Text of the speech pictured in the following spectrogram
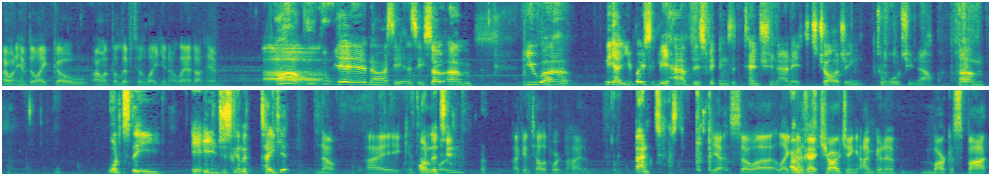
I want him to like go. I want the lift to like you know land on him. Oh, Ah. cool, cool. Yeah, yeah, no, I see, I see. So, um, you, uh, yeah, you basically have this thing's attention and it's charging towards you now. Um, what's the? Are you just gonna take it No, I can teleport. on the chin? I can teleport behind him. Fantastic. Yeah, so uh, like as Okay. it's charging, I'm gonna mark a spot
